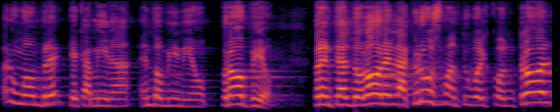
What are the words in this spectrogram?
Era un hombre que camina en dominio propio. Frente al dolor en la cruz mantuvo el control,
